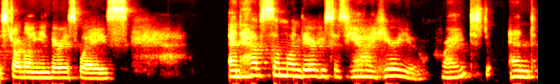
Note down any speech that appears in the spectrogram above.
struggling in various ways and have someone there who says, Yeah, I hear you, right? And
